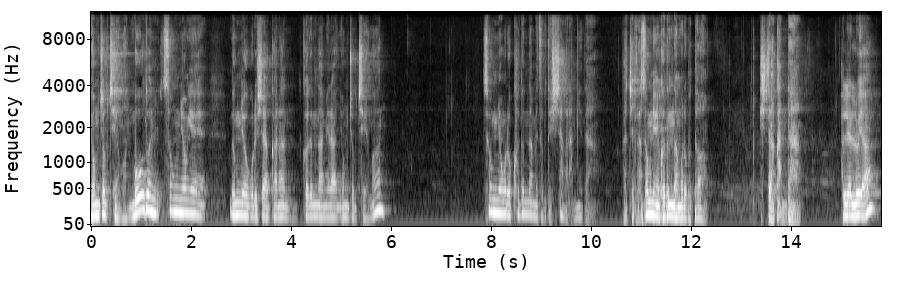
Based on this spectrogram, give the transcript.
영적 체험은 모든 성령의 능력으로 시작하는 거듭남이나 영적 체험은 성령으로 거듭남에서부터 시작을 합니다. 같이 다 성령의 거듭남으로부터 시작한다. 할렐루야.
